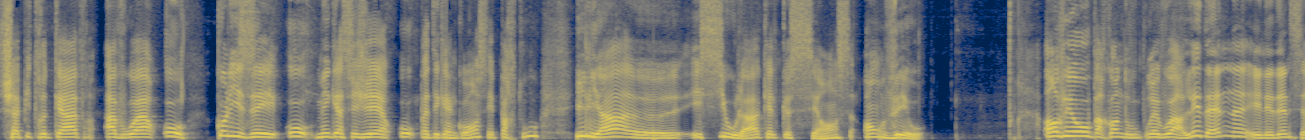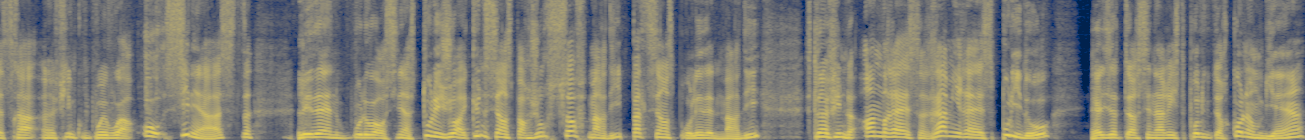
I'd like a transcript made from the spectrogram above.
chapitre 4, à voir au Colisée, au Méga CGR, au Pâté Quinconce, et partout, il y a, euh, ici ou là, quelques séances en VO. En VO, par contre, vous pourrez voir L'Éden. Et L'Éden, ce sera un film que vous pouvez voir au cinéaste. L'Éden, vous pouvez le voir au cinéaste tous les jours avec une séance par jour, sauf mardi. Pas de séance pour l'Éden mardi. C'est un film de Andrés Ramirez Pulido, réalisateur, scénariste, producteur colombien.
